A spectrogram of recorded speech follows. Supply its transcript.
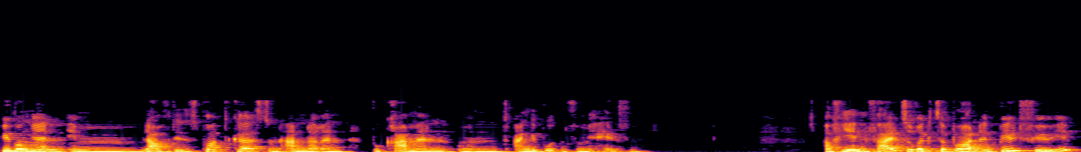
Übungen im Laufe dieses Podcasts und anderen Programmen und Angeboten von mir helfen. Auf jeden Fall zurück zur Born and Build Theory.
